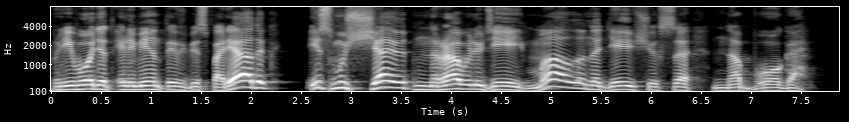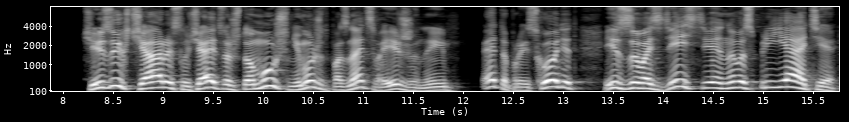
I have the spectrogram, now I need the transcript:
приводят элементы в беспорядок и смущают нравы людей, мало надеющихся на Бога». Через их чары случается, что муж не может познать своей жены. Это происходит из-за воздействия на восприятие,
